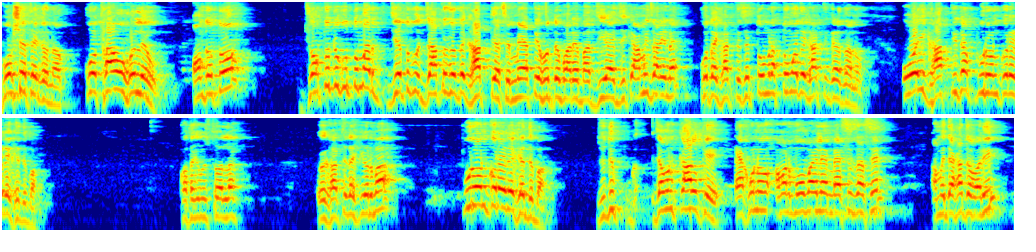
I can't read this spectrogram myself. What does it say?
বসে থেকো না। কোথাও হলেও, অন্তত যতটুকু তোমার যেটুকু যাতে যাতে ঘাটতি আছে, ম্যাথে হতে পারে বা জিআইজিকে আমি জানি না কোথায় ঘাটতি আছে। তোমরা তোমাদের ঘাটতিটা জানো। ওই ঘাটতিটা পূরণ করে রেখে দেবা। কথা কি বুঝতে পারলা? ওই ঘাটতিটা কি করবা? পূরণ করে রেখে দেবা। যদি, যেমন কালকে, এখনও আমার মোবাইলে মেসেজ আছে, আমি দেখাতে পারি।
